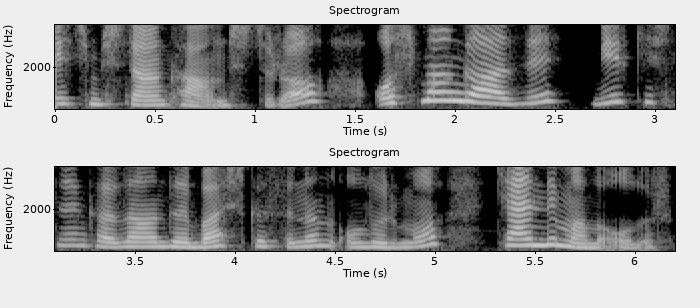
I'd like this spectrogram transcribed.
Geçmişten kalmıştır o. Osman Gazi bir kişinin kazandığı başkasının olur mu? Kendi malı olur.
